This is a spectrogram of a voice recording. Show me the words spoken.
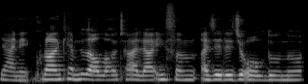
Yani Kur'an-ı Kerim'de de Allahu Teala insanın aceleci olduğunu,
